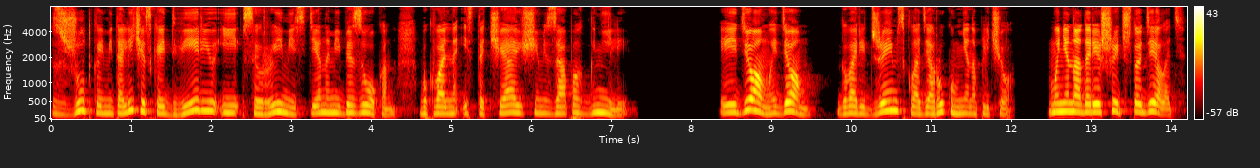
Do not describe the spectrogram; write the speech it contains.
с жуткой металлической дверью и сырыми стенами без окон, буквально источающими запах гнили. «Идем, идем», — говорит Джеймс, кладя руку мне на плечо. «Мне надо решить, что делать».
